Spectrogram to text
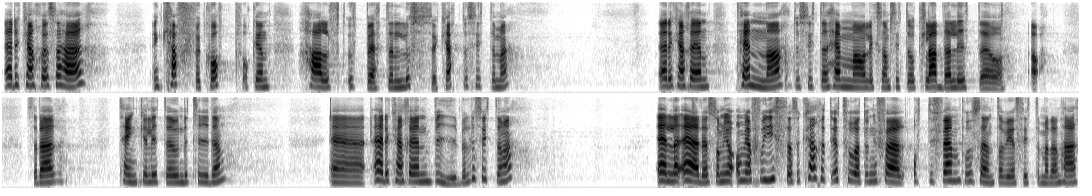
Är det kanske så här? En kaffekopp och en halvt uppäten lussekatt du sitter med? Är det kanske en penna du sitter hemma och liksom sitter och kladdar lite och ja, så där tänker lite under tiden? Eh, är det kanske en bibel du sitter med? Eller är det som jag, om jag får gissa så kanske jag tror att ungefär 85 procent av er sitter med den här.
